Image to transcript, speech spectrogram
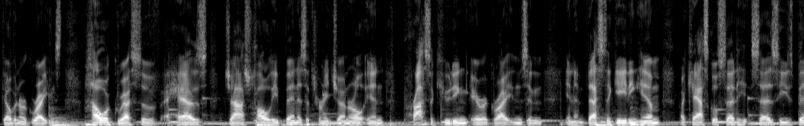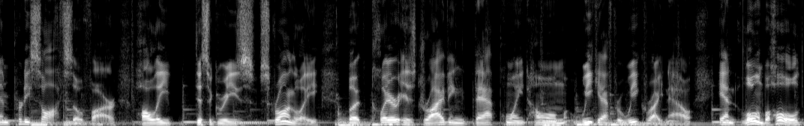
Governor Greitens. How aggressive has Josh Hawley been as Attorney General in prosecuting Eric Greitens and in investigating him? McCaskill said says he's been pretty soft so far. Hawley disagrees strongly, but Claire is driving that point home week after week right now. And lo and behold,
